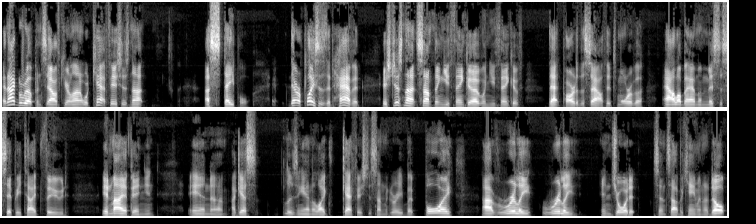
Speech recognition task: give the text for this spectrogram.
And I grew up in South Carolina where catfish is not a staple. There are places that have it. It's just not something you think of when you think of that part of the South. It's more of a Alabama, Mississippi type food, in my opinion. And uh, I guess Louisiana likes catfish to some degree. But boy, I've really, really enjoyed it since I became an adult.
